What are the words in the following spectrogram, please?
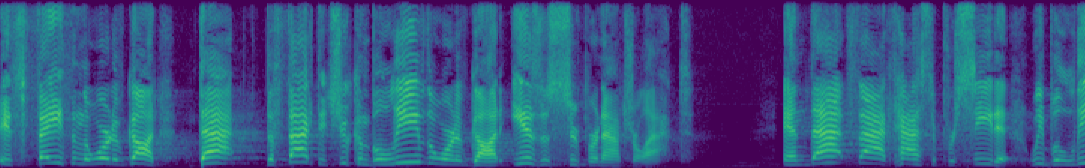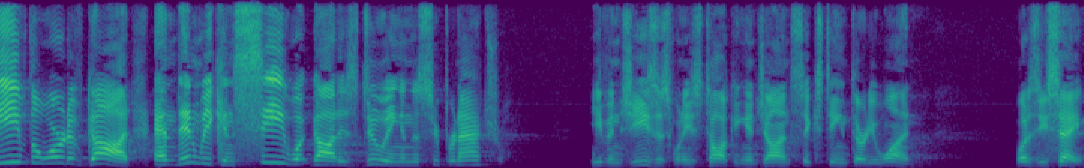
it's faith in the Word of God. That, the fact that you can believe the Word of God is a supernatural act. And that fact has to precede it. We believe the Word of God, and then we can see what God is doing in the supernatural. Even Jesus, when he's talking in John 16 31, what does he say?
